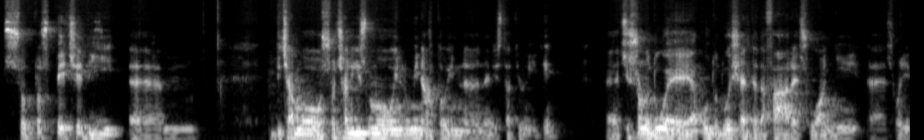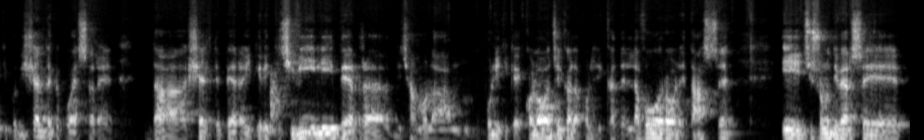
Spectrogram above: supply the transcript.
sottospecie di ehm, diciamo socialismo illuminato in, negli Stati Uniti. Eh, ci sono due, appunto, due scelte da fare su ogni, eh, su ogni tipo di scelta, che può essere da scelte per i diritti civili, per eh, diciamo, la mh, politica ecologica, la politica del lavoro, le tasse e ci sono diverse eh,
